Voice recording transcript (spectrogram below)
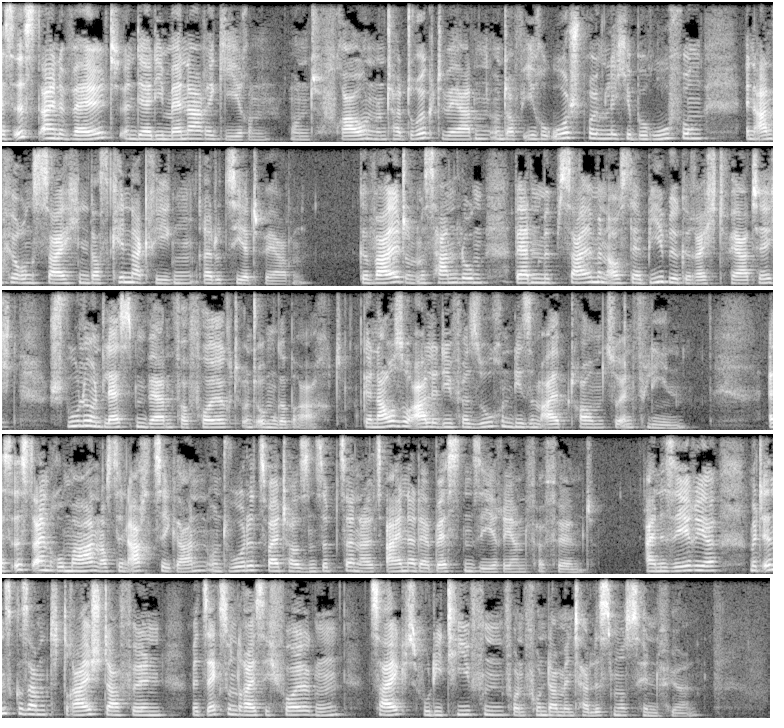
Es ist eine Welt, in der die Männer regieren und Frauen unterdrückt werden und auf ihre ursprüngliche Berufung in Anführungszeichen das Kinderkriegen reduziert werden. Gewalt und Misshandlung werden mit Psalmen aus der Bibel gerechtfertigt, Schwule und Lesben werden verfolgt und umgebracht. Genauso alle, die versuchen, diesem Albtraum zu entfliehen. Es ist ein Roman aus den 80ern und wurde 2017 als einer der besten Serien verfilmt. Eine Serie mit insgesamt drei Staffeln mit 36 Folgen zeigt, wo die Tiefen von Fundamentalismus hinführen.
